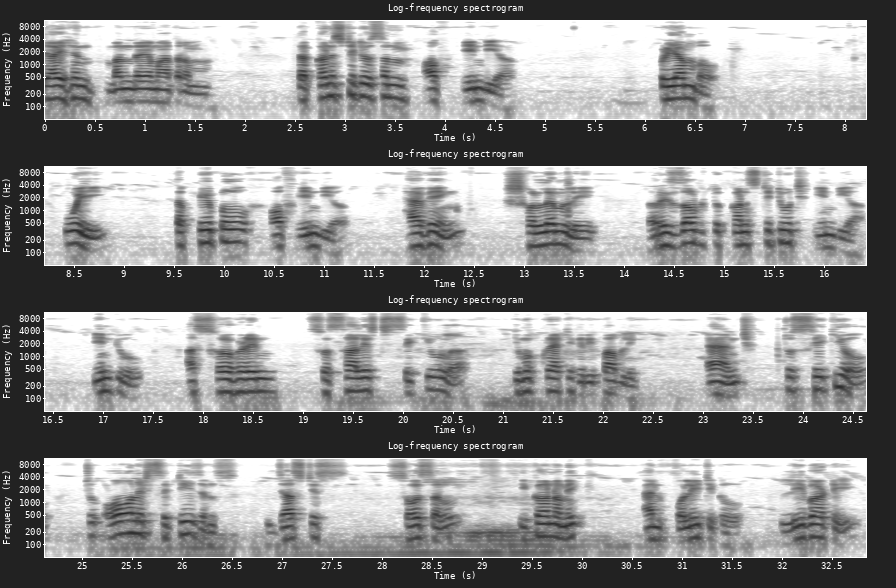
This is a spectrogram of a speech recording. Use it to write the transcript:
Jai Hind, Bande Mataram. The Constitution of India. Preamble. We, the people of India, having solemnly resolved to constitute India into a sovereign, socialist, secular, democratic republic and to secure to all its citizens justice, social, economic, and political liberty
